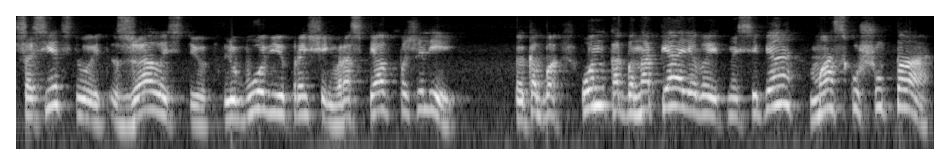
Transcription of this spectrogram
соседствуют с жалостью, любовью и прощением. Распяв, пожалей – как бы, он как бы напяливает на себя маску шута,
